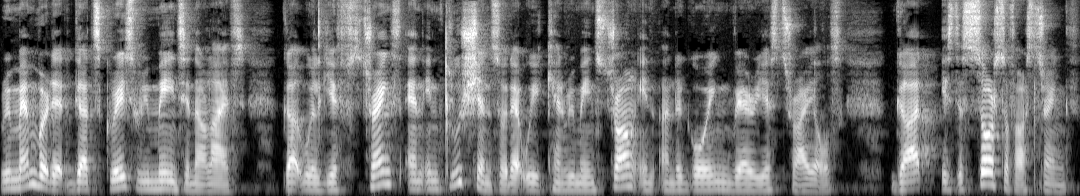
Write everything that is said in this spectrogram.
remember that God's grace remains in our lives. God will give strength and inclusion so that we can remain strong in undergoing various trials. God is the source of our strength.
